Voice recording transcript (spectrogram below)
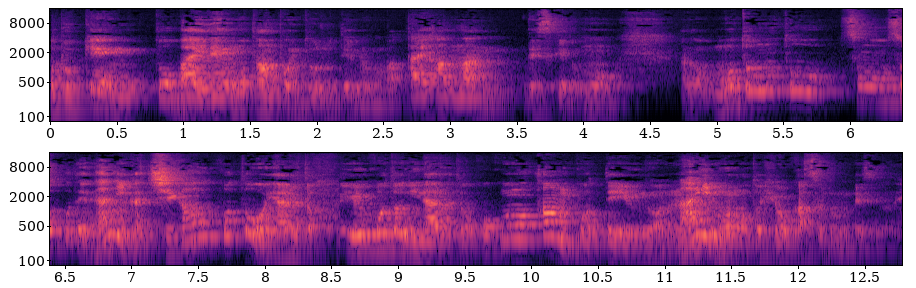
物件と売電を担保に取るっていうのがまあ大半なんですけども、あの、もともと、その、そこで何か違うことをやるということになると、ここの担保っていうのはないものと評価するんですよね。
